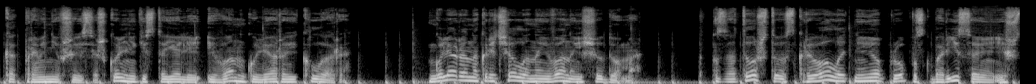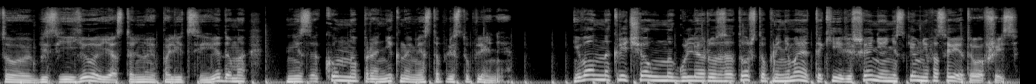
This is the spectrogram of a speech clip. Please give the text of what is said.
как провинившиеся школьники, стояли Иван, Гуляра и Клара. Гуляра накричала на Ивана еще дома – за то, что скрывал от нее пропуск Бориса и что без ее и остальной полиции ведома незаконно проник на место преступления. Иван накричал на Гуляру за то, что принимает такие решения, ни с кем не посоветовавшись.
